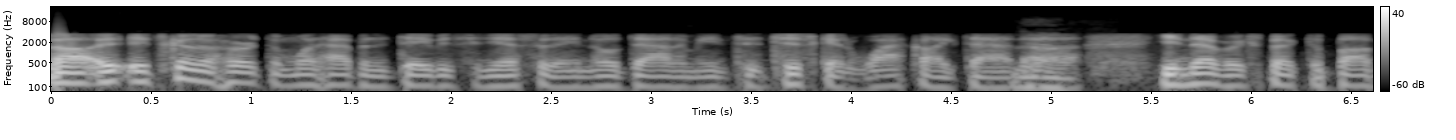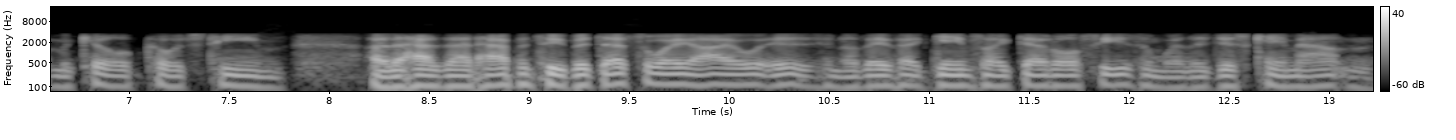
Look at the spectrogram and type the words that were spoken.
No, it's going to hurt them what happened to Davidson yesterday, no doubt. I mean, to just get whacked like that, yeah. uh, you never expect a Bob McKillop coach team uh, to have that happen to you. But that's the way Iowa is. You know, they've had games like that all season where they just came out and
